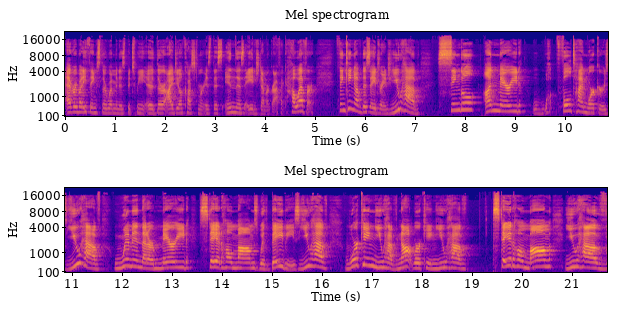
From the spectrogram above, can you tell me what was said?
everybody thinks their women is between or their ideal customer is this in this age demographic. However, thinking of this age range, you have single, unmarried, full-time workers. You have women that are married, stay-at-home moms with babies. You have working, you have not working, you have stay at home mom you have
